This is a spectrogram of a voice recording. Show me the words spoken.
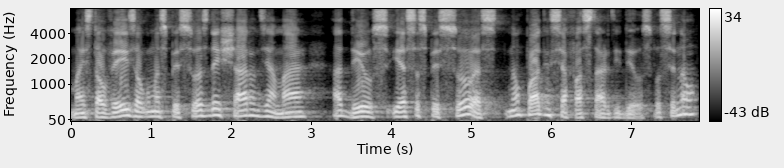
Mas talvez algumas pessoas deixaram de amar a Deus e essas pessoas não podem se afastar de Deus. Você não,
